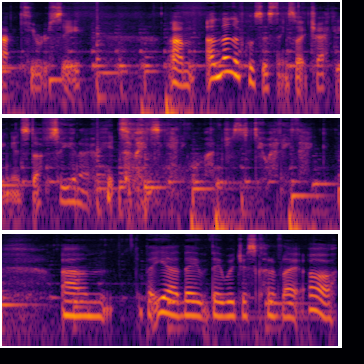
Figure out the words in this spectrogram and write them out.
accuracy. Um, and then, of course, there's things like checking and stuff, so you know, it's amazing anyone manages to do anything. Um, but yeah, they, they were just kind of like, oh,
